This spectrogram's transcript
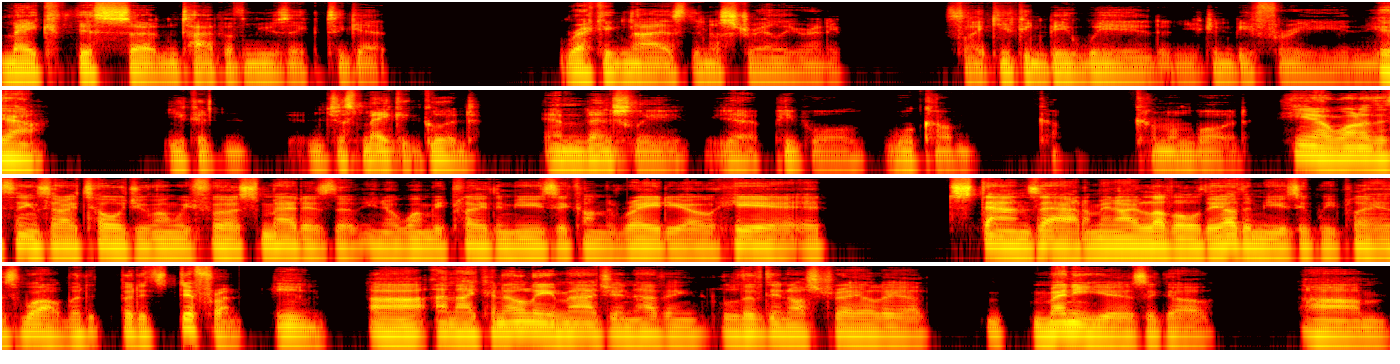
make this certain type of music to get recognized in Australia anymore. It's like you can be weird and you can be free and you Yeah. can, you could just make it good. And eventually, yeah, people will come come come on board. You know, one of the things that I told you when we first met is that, you know, when we play the music on the radio here, it stands out. I mean, I love all the other music we play as well, but but it's different. Mm. Uh, and I can only imagine having lived in Australia many years ago, um,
